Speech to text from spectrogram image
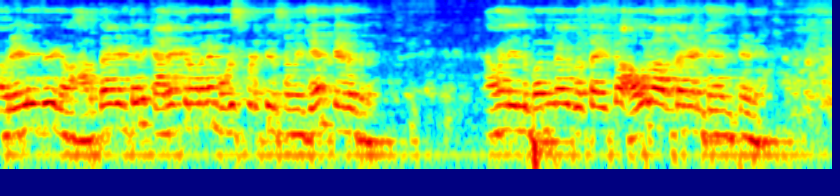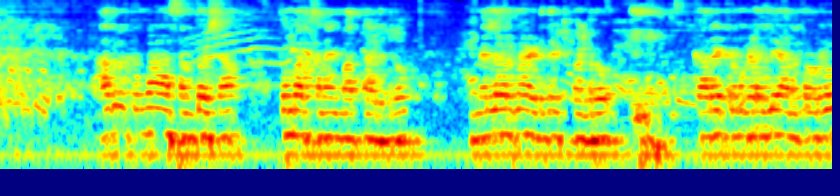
ಅವ್ರು ಹೇಳಿದ್ದು, ಈಗ ಅರ್ಧ ಗಂಟೆಯಲ್ಲಿ ಕಾರ್ಯಕ್ರಮನೇ ಮುಗಿಸ್ಬಿಡ್ತೀವಿ ಸ್ವಾಮೀಜಿ ಅಂತ ಹೇಳಿದ್ರು. ಆಮೇಲೆ ಇಲ್ಲಿ ಬಂದ ಮೇಲೆ ಗೊತ್ತಾಯಿತು, ಅವರು ಅರ್ಧ ಗಂಟೆ ಅಂತೇಳಿ. ಆದರೂ ತುಂಬ ಸಂತೋಷ, ತುಂಬ ಚೆನ್ನಾಗಿ ಮಾತನಾಡಿದರು. ನಮ್ಮೆಲ್ಲರನ್ನ ಹಿಡಿದಿಟ್ಕೊಂಡ್ರು ಕಾರ್ಯಕ್ರಮಗಳಲ್ಲಿ ಅಂಥವರು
